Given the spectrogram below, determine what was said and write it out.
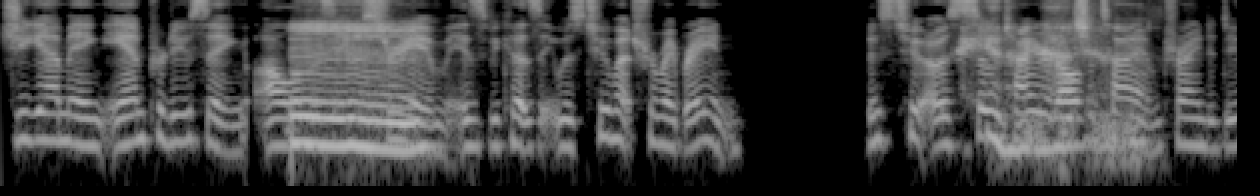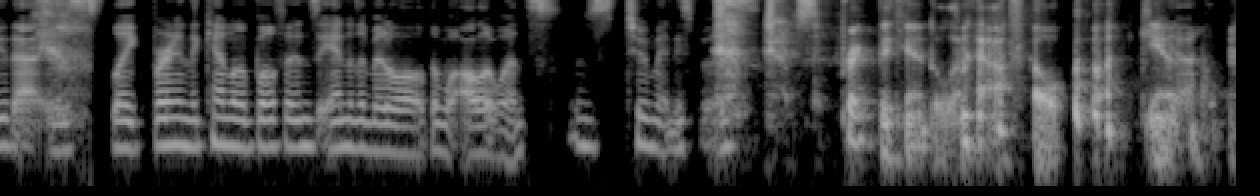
GMing and producing all on the same Mm. stream is because it was too much for my brain. It was too. I was so can tired all the time trying to do that. It was like burning the candle at both ends and in the middle all, all at once. It was too many spoons. Just break the candle in half. Help. I can't. Yeah,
